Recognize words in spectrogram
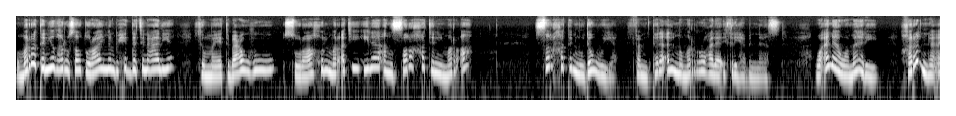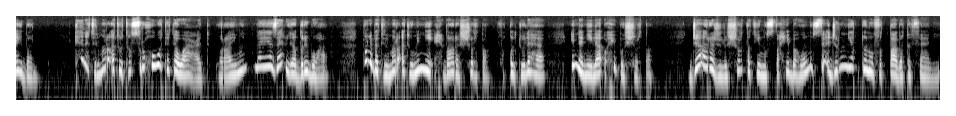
ومرة يظهر صوت رايمن بحدة عالية ثم يتبعه صراخ المرأة إلى أن صرخت المرأة صرخة مدوية فامتلأ الممر على إثرها بالناس. وأنا وماري خرجنا أيضا. كانت المرأة تصرخ وتتوعد ورايمون ما يزال يضربها. طلبت المرأة مني إحضار الشرطة فقلت لها إنني لا أحب الشرطة. جاء رجل الشرطة مصطحبه مستأجر يقطن في الطابق الثاني.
